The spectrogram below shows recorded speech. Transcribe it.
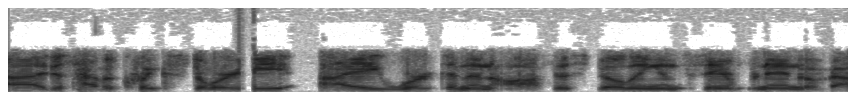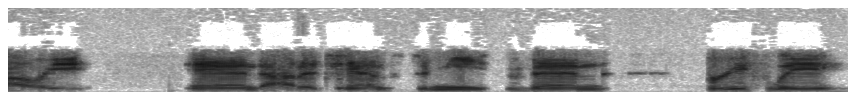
I uh, just have a quick story. I worked in an office building in San Fernando Valley, and I had a chance to meet Vin briefly.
